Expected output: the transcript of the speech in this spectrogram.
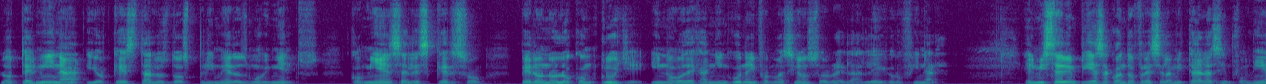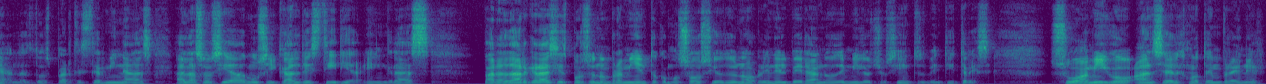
Lo termina y orquesta los dos primeros movimientos. Comienza el esquerzo, pero no lo concluye y no deja ninguna información sobre el allegro final. El misterio empieza cuando ofrece la mitad de la sinfonía, las dos partes terminadas, a la Sociedad Musical de Estiria, en Graz, para dar gracias por su nombramiento como socio de honor en el verano de 1823. Su amigo Ansel Hottenbrenner,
